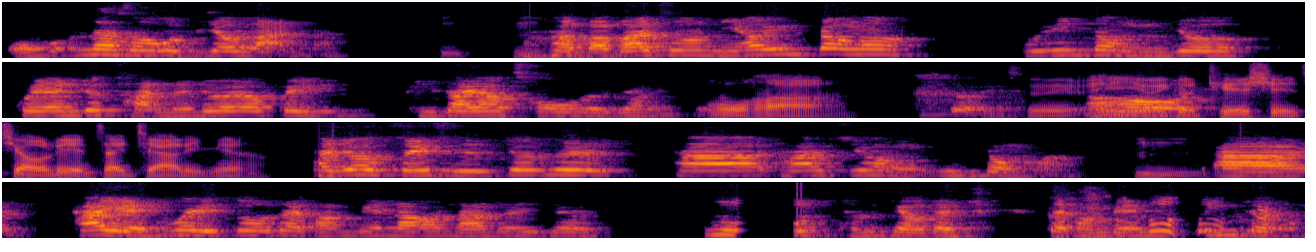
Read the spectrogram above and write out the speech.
我那时候会比较懒啊。嗯，嗯爸爸说你要运动哦，不运动你就。回来你就惨了，就要被皮带要抽了这样子。哇，对，所以有一个铁血教练在家里面。他就随时就是他他希望我运动嘛，嗯，他他也会坐在旁边，然后拿着一个木藤条在在旁边 盯着我。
